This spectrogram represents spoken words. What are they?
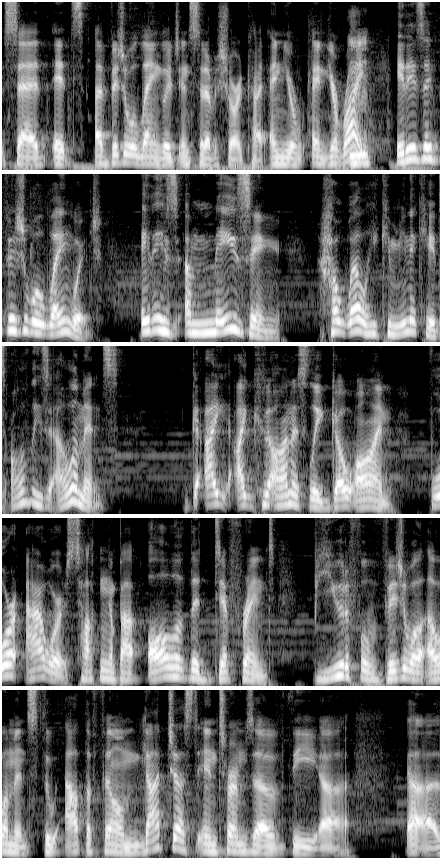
said it's a visual language instead of a shortcut, and you're and you're right. It is a visual language. It is amazing how well he communicates all of these elements. I, I could honestly go on for hours talking about all of the different beautiful visual elements throughout the film, not just in terms of the uh, uh,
